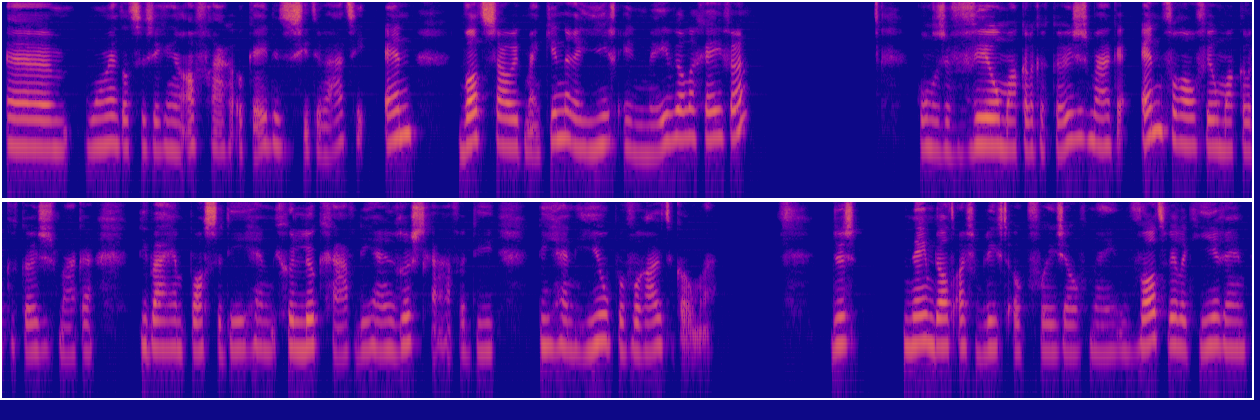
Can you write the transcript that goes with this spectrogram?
Um, op het moment dat ze zich gingen afvragen: oké, dit is de situatie. En wat zou ik mijn kinderen hierin mee willen geven? Konden ze veel makkelijker keuzes maken en vooral veel makkelijker keuzes maken die bij hen pasten, die hen geluk gaven, die hen rust gaven, die, die hen hielpen vooruit te komen. Dus neem dat alsjeblieft ook voor jezelf mee. Wat wil ik hierin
